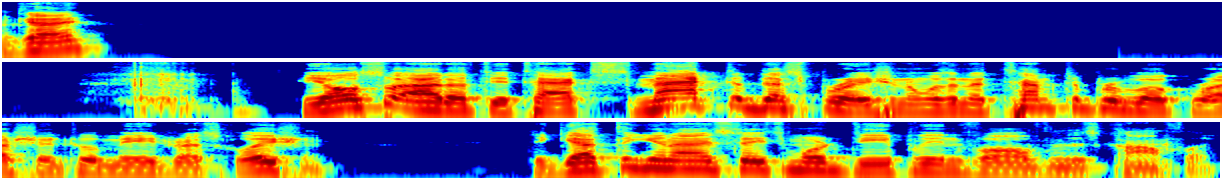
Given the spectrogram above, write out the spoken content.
Okay? He also added that the attack smacked of desperation and was an attempt to provoke Russia into a major escalation to get the United States more deeply involved in this conflict.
